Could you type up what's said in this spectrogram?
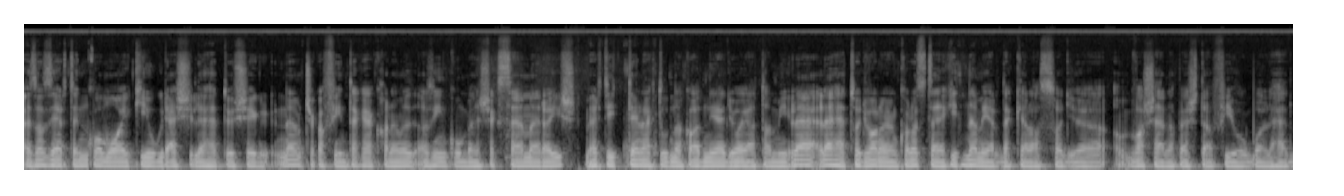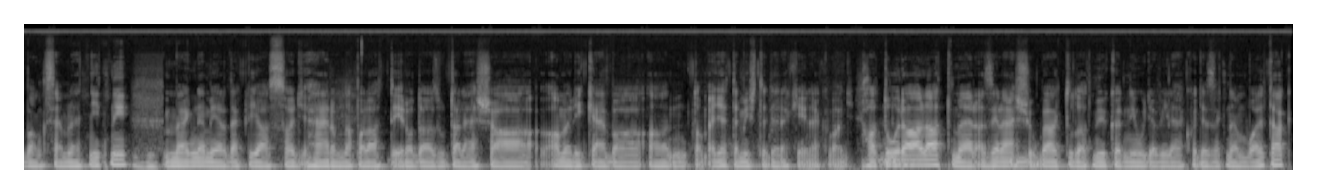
ez azért egy komoly kiugrási lehetőség nem csak a fintekek, hanem az inkubensek számára is, mert itt tényleg tudnak adni egy olyat, ami le, lehet, hogy van olyan korosztály, itt nem érdekel az, hogy vasárnap este a fiókból lehet bankszámlát nyitni, uh-huh. meg nem érdekli az, hogy három nap alatt ér oda az utalása Amerikába a nem tudom, egyetemista gyerekének, vagy hat óra alatt, mert azért lássuk be, hogy tudott működni úgy a világ, hogy ezek nem voltak.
